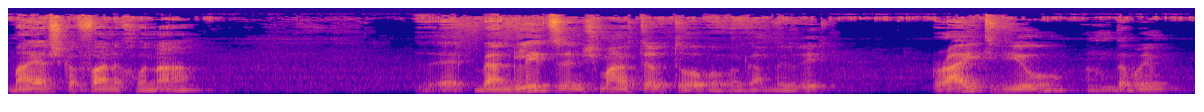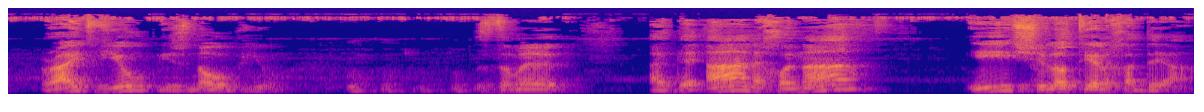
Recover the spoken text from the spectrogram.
מהי השקפה נכונה, באנגלית זה נשמע יותר טוב, אבל גם בעברית, right view, אנחנו מדברים, right view is no view. זאת אומרת, הדעה הנכונה היא שלא תהיה לך דעה.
